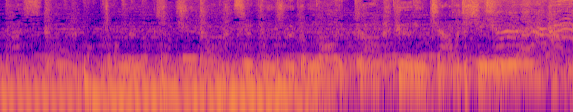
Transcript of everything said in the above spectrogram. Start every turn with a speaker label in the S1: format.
S1: 목적 없는 옥적지도 슬픈 줄도 모르고 그림자와 저 신기해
